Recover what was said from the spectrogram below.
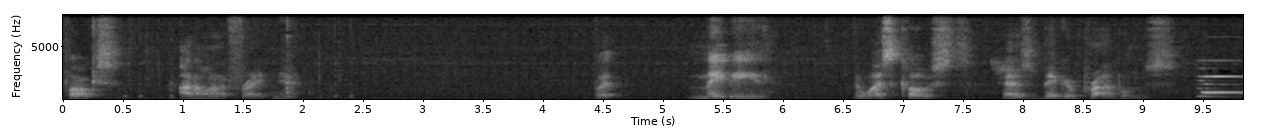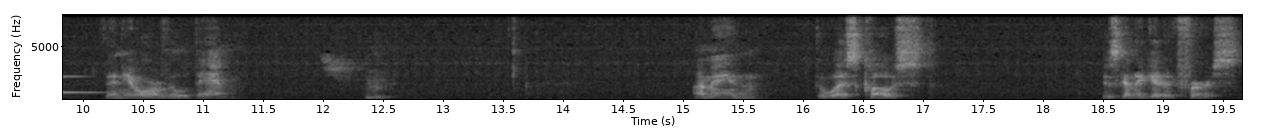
Folks, I don't want to frighten you but maybe the West Coast has bigger problems than the Oroville Dam. Hmm? I mean, the West Coast is going to get it first,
